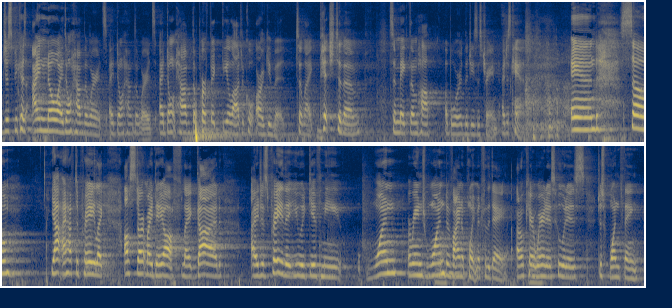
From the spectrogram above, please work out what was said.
just because I know I don't have the words. I don't have the words. I don't have the perfect theological argument to like pitch to them to make them hop aboard the Jesus train. I just can't. and so, yeah, I have to pray. Like, I'll start my day off like, God, I just pray that you would give me one, arrange one divine appointment for the day. I don't care where it is, who it is, just one thing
